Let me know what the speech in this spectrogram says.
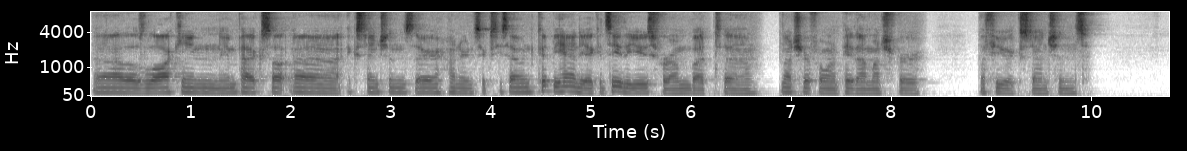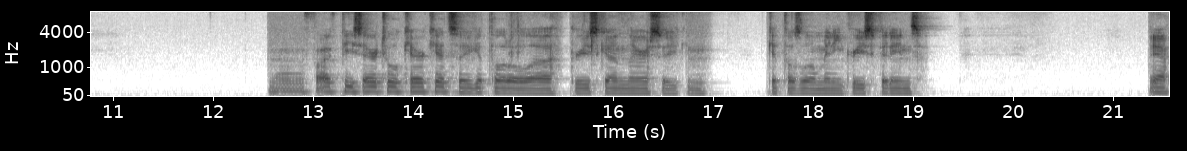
Uh, those locking impact uh, extensions there, 167. Could be handy. I could see the use for them, but uh, not sure if I want to pay that much for a few extensions. Uh, five piece air tool care kit, so you get the little uh, grease gun there, so you can get those little mini grease fittings. Yeah,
